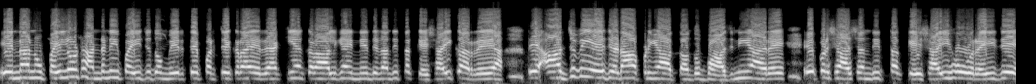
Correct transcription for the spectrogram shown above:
ਇਹਨਾਂ ਨੂੰ ਪਹਿਲੋਂ ਠੰਡ ਨਹੀਂ ਪਈ ਜਦੋਂ ਮੇਰੇ ਤੇ ਪਰਚੇ ਕਰਾਏ, ਰੈਕੀਆਂ ਕਰਾ ਲੀਆਂ ਇੰਨੇ ਦਿਨਾਂ ਦੀ ਧੱਕੇਸ਼ਾਹੀ ਕਰ ਰਹੇ ਆ। ਤੇ ਅੱਜ ਵੀ ਇਹ ਜਿਹੜਾ ਆਪਣੀਆਂ ਆਦਤਾਂ ਤੋਂ ਬਾਜ ਨਹੀਂ ਆ ਰਹੇ, ਇਹ ਪ੍ਰਸ਼ਾਸਨ ਦੀ ਧੱਕੇਸ਼ਾਹੀ ਹੋ ਰਹੀ ਜੇ,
